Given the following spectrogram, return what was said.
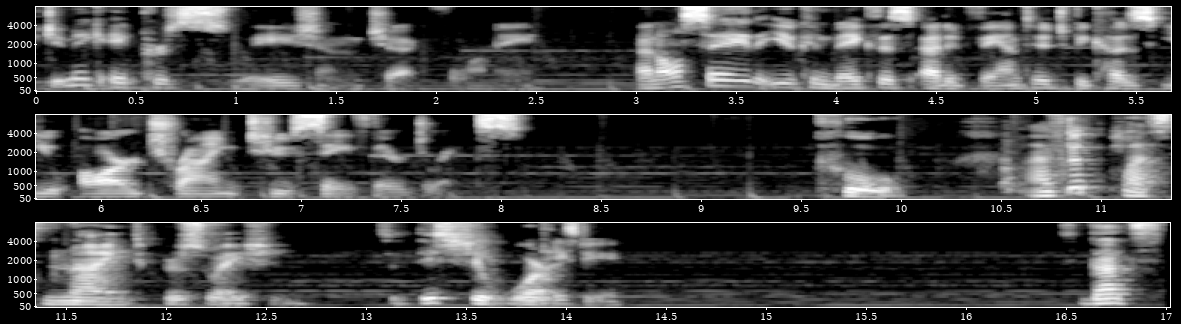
Could you make a persuasion check for me? And I'll say that you can make this at advantage because you are trying to save their drinks. Cool. I've got plus nine to persuasion, so this should work. Tasty. That's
